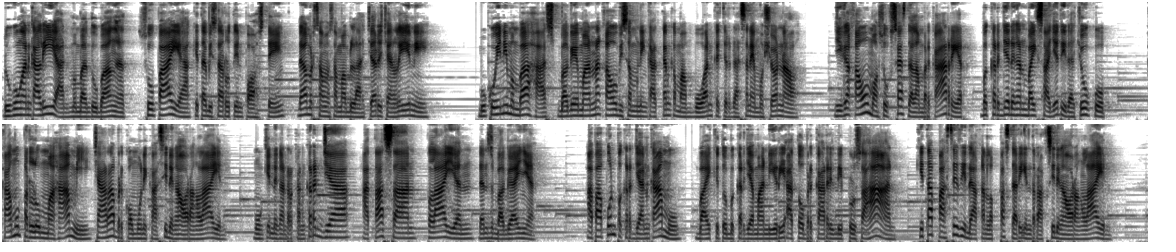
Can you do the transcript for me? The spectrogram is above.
Dukungan kalian membantu banget supaya kita bisa rutin posting dan bersama-sama belajar di channel ini. Buku ini membahas bagaimana kamu bisa meningkatkan kemampuan kecerdasan emosional. Jika kamu mau sukses dalam berkarir, bekerja dengan baik saja tidak cukup. Kamu perlu memahami cara berkomunikasi dengan orang lain, mungkin dengan rekan kerja, atasan, klien, dan sebagainya Apa pun pekerjaan kamu, baik itu bekerja mandiri atau berkarir di perusahaan, kita pasti tidak akan lepas dari interaksi dengan orang lain.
